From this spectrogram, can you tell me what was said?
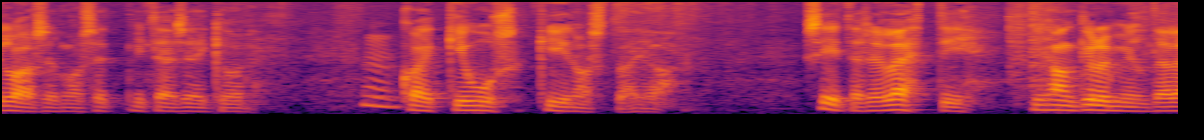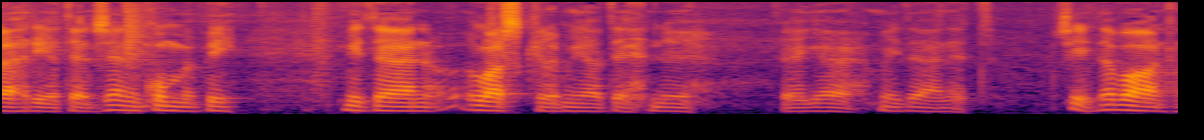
vilaisemassa, että mitä sekin on. Kaikki uusi kiinnostaa. Ja siitä se lähti ihan kylmiltä lähdin, et en sen kummempi mitään laskelmia tehnyt eikä mitään. Et siitä vaan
